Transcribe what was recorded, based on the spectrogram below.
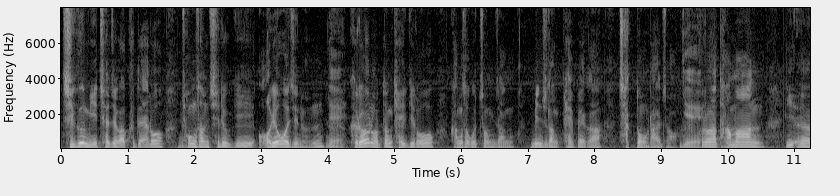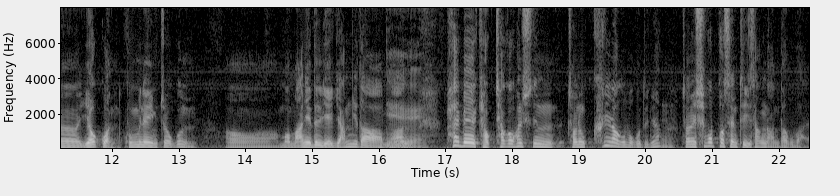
지금 이 체제가 그대로 총선 치르기 어려워지는 네. 그런 어떤 계기로 강서구청장 민주당 패배가 작동을 하죠. 예. 그러나 다만 이, 어, 여권 국민의힘 쪽은 어, 뭐 많이들 얘기합니다만 예. 패배 격차가 훨씬 저는 크리라고 보거든요. 음. 저는 15% 이상 난다고 봐요.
